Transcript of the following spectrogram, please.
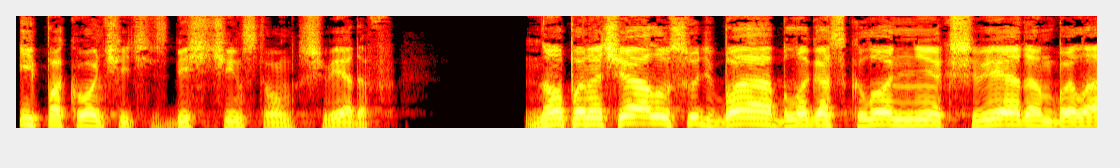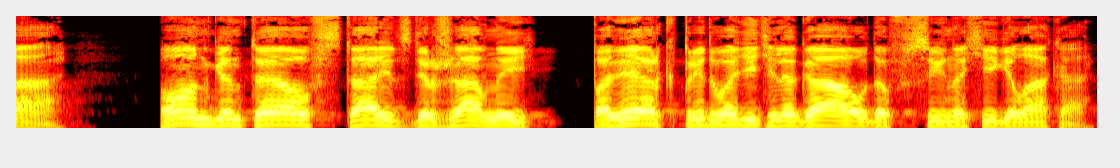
и покончить с бесчинством шведов. Но поначалу судьба благосклоннее к шведам была, он, Гентеов, старец державный, поверг предводителя Гаудов, сына Хигелака,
